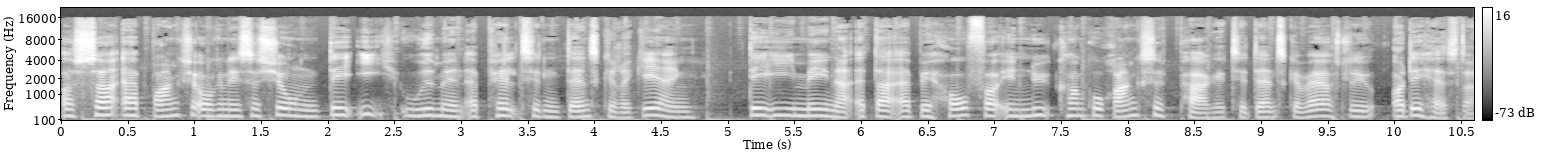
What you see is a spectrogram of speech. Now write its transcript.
Og så er brancheorganisationen DI ude med en appel til den danske regering. DI mener, at der er behov for en ny konkurrencepakke til dansk erhvervsliv, og det haster.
